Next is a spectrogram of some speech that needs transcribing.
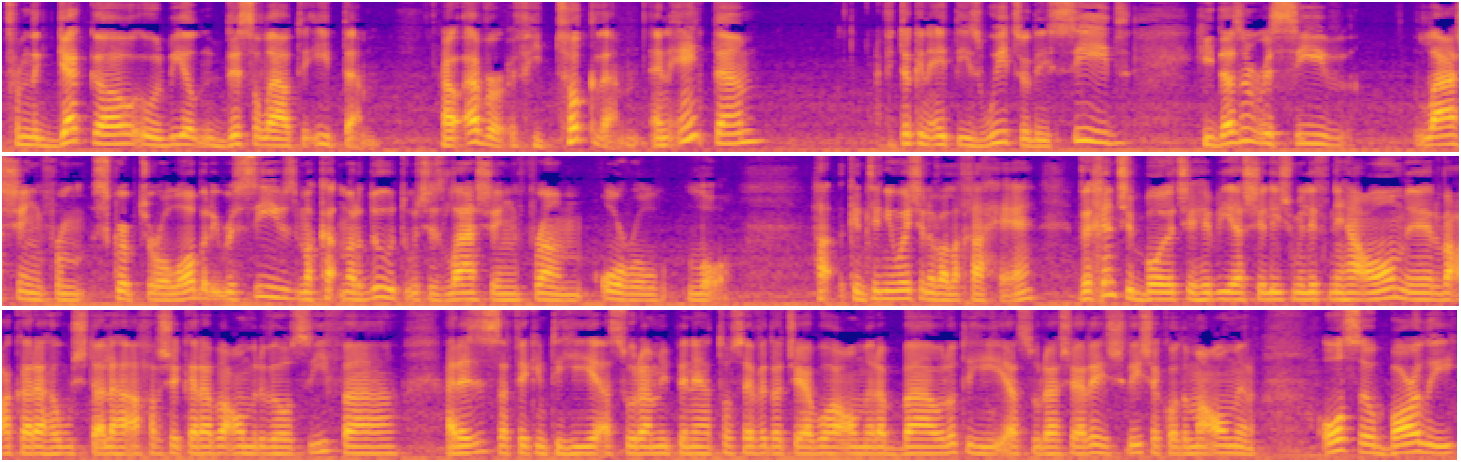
from the get go, it would be disallowed to eat them. However, if he took them and ate them, if he took and ate these wheats or these seeds, he doesn't receive lashing from scriptural law, but he receives makat mardut, which is lashing from oral law continuation of הלכה ה' וכן שיבולת שהביאה שליש מלפני העומר ועקרה הושתה לה אחר שקרה בעומר והוסיפה הרי זה ספק אם תהיה אסורה מפני התוספת עד שיבוא העומר הבא או לא תהיה אסורה שהרי שלישה קודם העומר also barley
